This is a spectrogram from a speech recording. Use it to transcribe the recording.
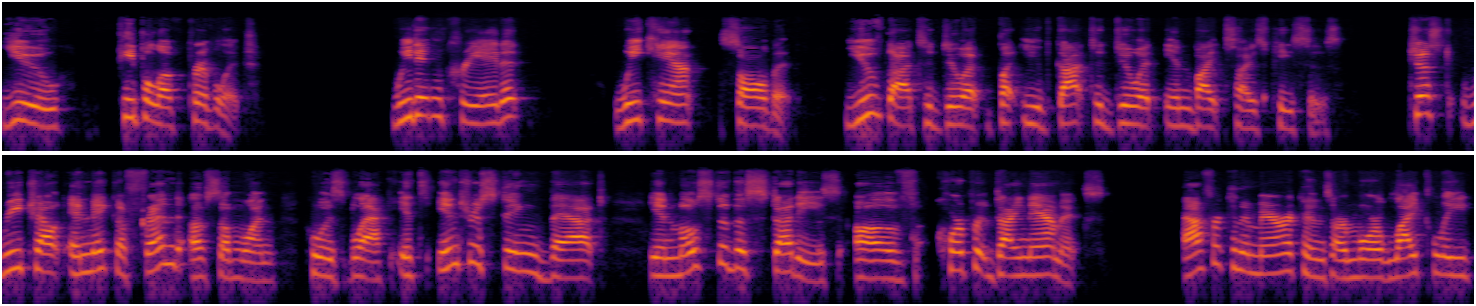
you people of privilege. We didn't create it. We can't solve it. You've got to do it but you've got to do it in bite-sized pieces. Just reach out and make a friend of someone who is black. It's interesting that in most of the studies of corporate dynamics, African Americans are more likely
